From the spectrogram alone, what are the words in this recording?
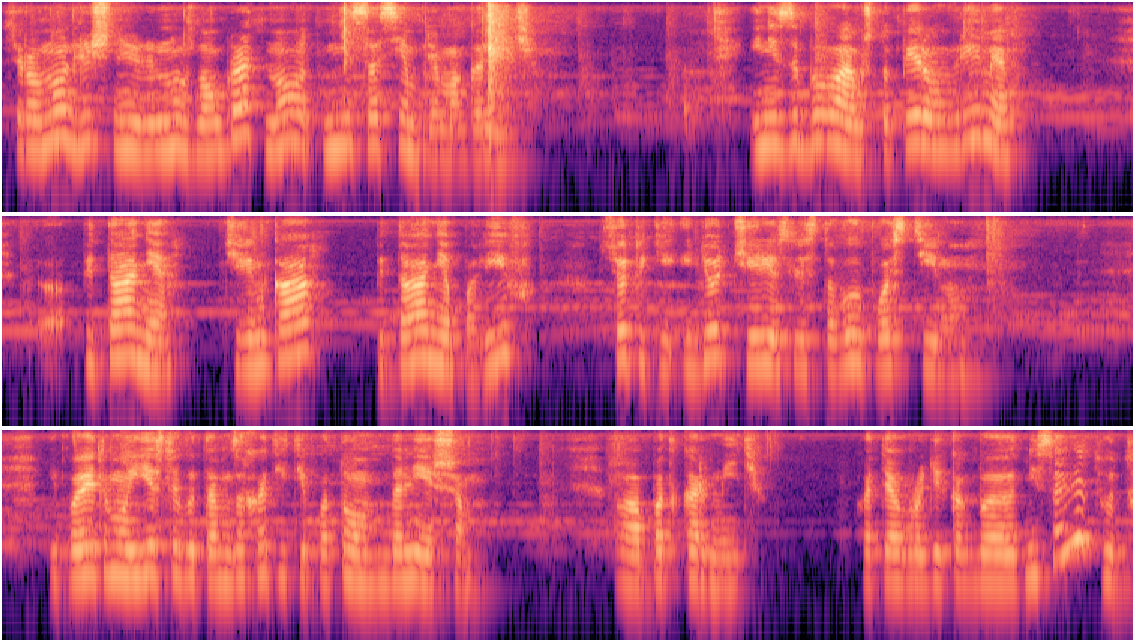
все равно лишнее нужно убрать, но не совсем прямо голить. И не забываем, что первое время э, питание черенка, питание, полив все-таки идет через листовую пластину. И поэтому, если вы там захотите потом в дальнейшем подкормить. Хотя вроде как бы не советуют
